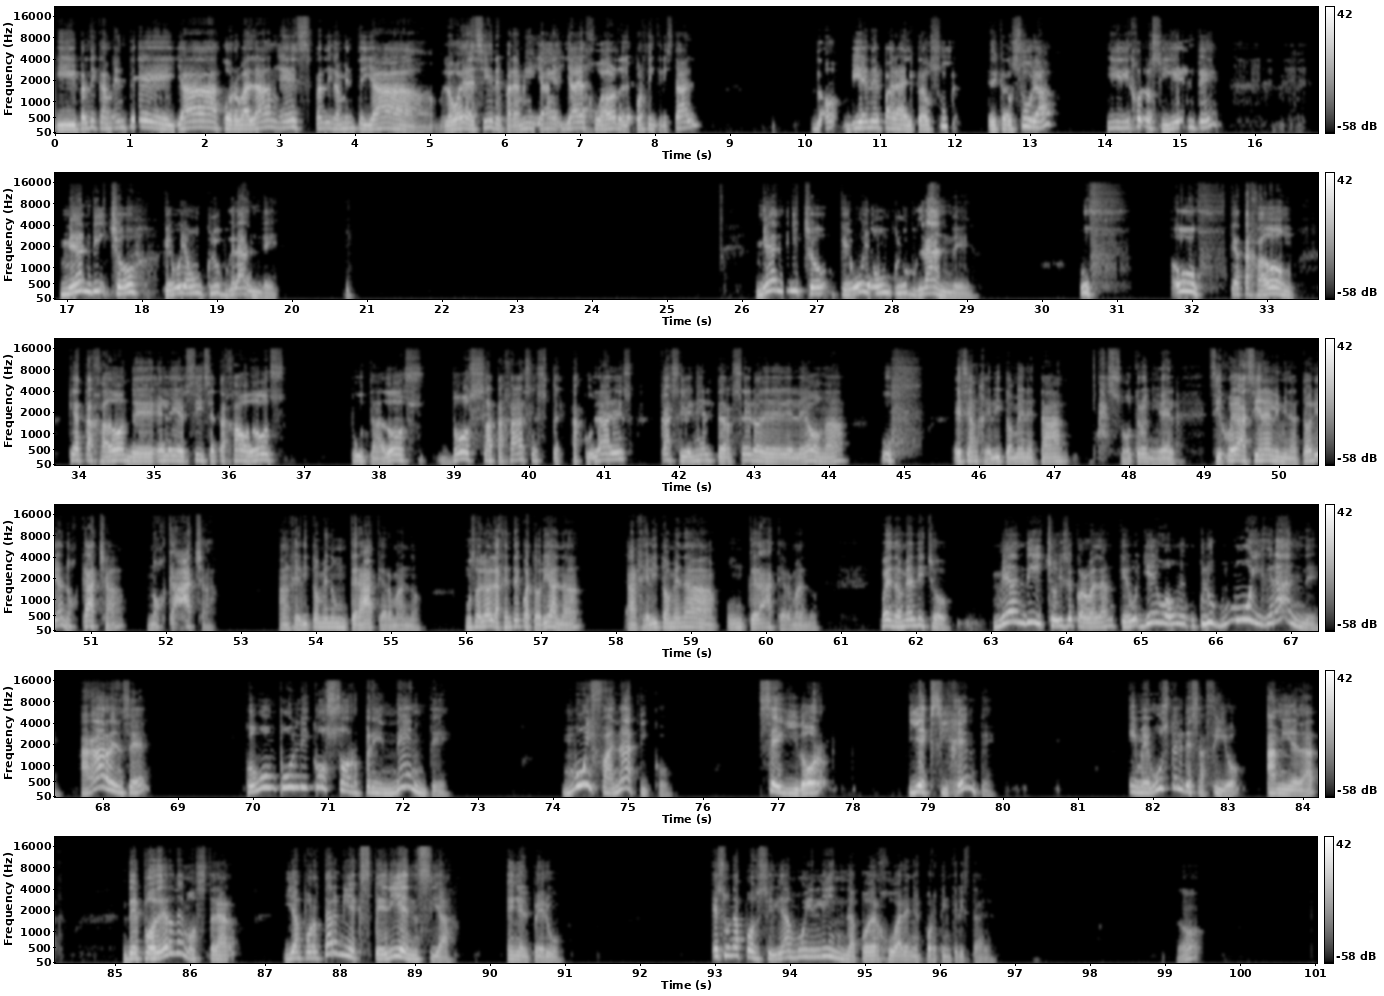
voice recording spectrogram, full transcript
Y prácticamente ya Corbalán es prácticamente ya, lo voy a decir, para mí ya, ya es jugador del Sporting Cristal. ¿No? Viene para el clausura, el clausura y dijo lo siguiente. Me han dicho que voy a un club grande. Me han dicho que voy a un club grande. Uf, uf, qué atajadón, qué atajadón de LAFC, se ha atajado dos, puta, dos, dos atajadas espectaculares, casi venía el tercero de, León, ¿ah? Uf, ese Angelito Men está a otro nivel. Si juega así en la eliminatoria, nos cacha, nos cacha. Angelito Men un crack, hermano. Un saludo a la gente ecuatoriana, Angelito Mena, un crack, hermano. Bueno, me han dicho, me han dicho, dice Corbalán, que llego a un club muy grande. Agárrense, con un público sorprendente, muy fanático, seguidor y exigente. Y me gusta el desafío, a mi edad, de poder demostrar y aportar mi experiencia en el Perú. Es una posibilidad muy linda poder jugar en Sporting Cristal. ¿No?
